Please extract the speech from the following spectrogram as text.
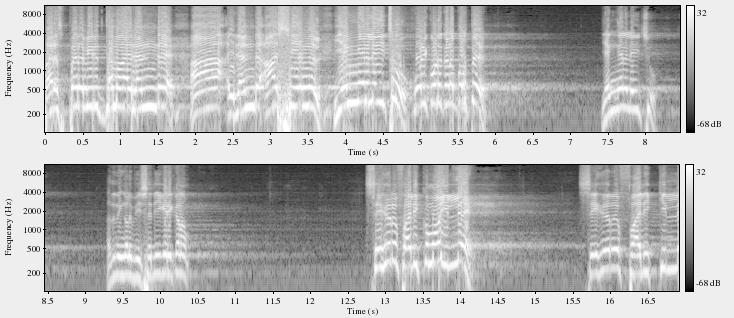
പരസ്പര വിരുദ്ധമായ രണ്ട് ആ രണ്ട് ആശയങ്ങൾ എങ്ങനെ ലയിച്ചു? കോഴിക്കോട് കടപ്പുറത്ത്. എങ്ങനെ ലയിച്ചു? അത് നിങ്ങൾ വിശദീകരിക്കണം. സിഹർ ഫലിക്കുമോ ഇല്ലേ? സിഹർ ഫലിക്കില്ല.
